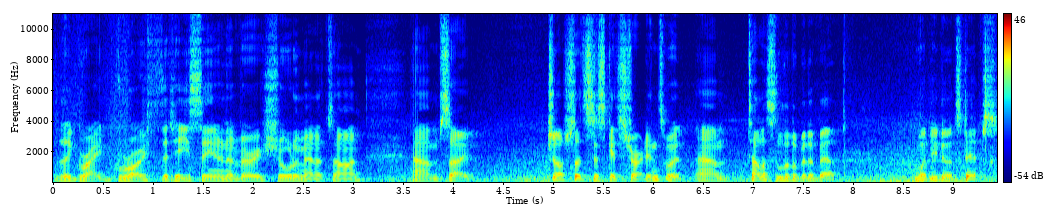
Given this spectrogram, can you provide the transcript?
the great growth that he's seen in a very short amount of time. Um, so, Josh, let's just get straight into it. Um, tell us a little bit about what you do at Stepps.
